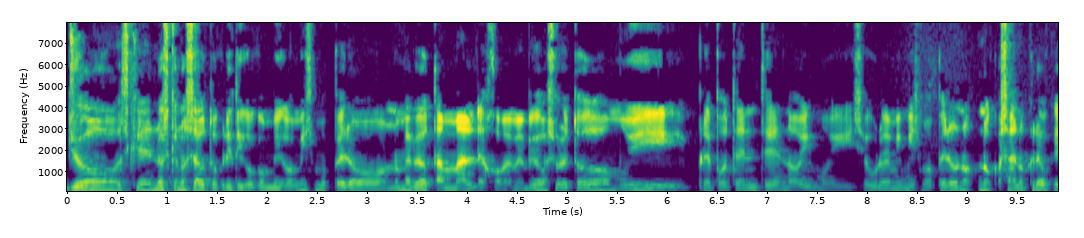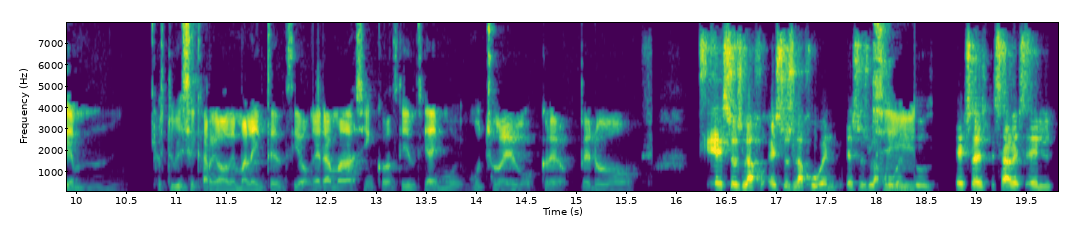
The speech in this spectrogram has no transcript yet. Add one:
Yo es que no es que no sea autocrítico conmigo mismo, pero no me veo tan mal de joven. Me veo sobre todo muy prepotente, ¿no? Y muy seguro de mí mismo. Pero no, no, o sea, no creo que, estuviese cargado de mala intención. Era más inconsciencia y muy, mucho ego, creo. Pero eso es la, eso es la, eso es la juventud. ¿Sabes? El,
